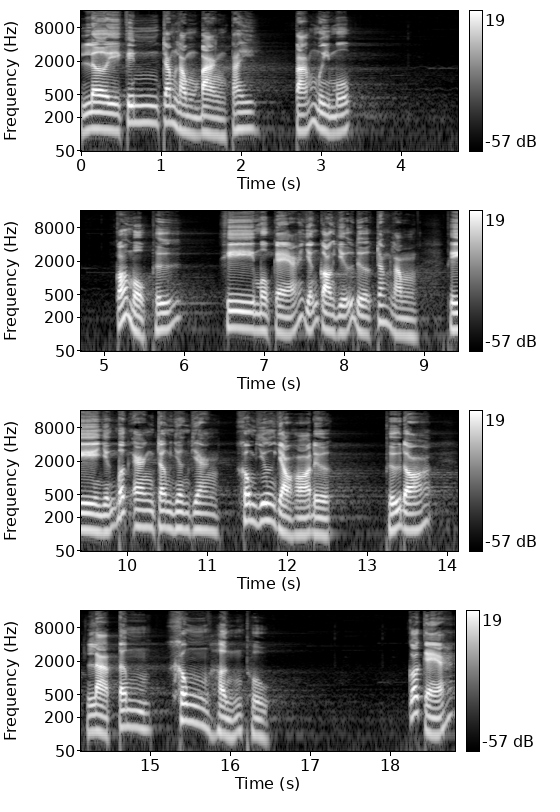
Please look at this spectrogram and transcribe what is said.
Lời kinh trong lòng bàn tay 81 Có một thứ khi một kẻ vẫn còn giữ được trong lòng, Thì những bất an trong nhân gian Không dương vào họ được. Thứ đó là tâm không hận thù. Có kẻ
